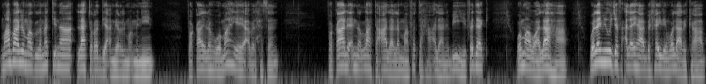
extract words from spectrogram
ما بال مظلمتنا لا ترد يا أمير المؤمنين؟ فقال له وما هي يا أبا الحسن؟ فقال إن الله تعالى لما فتح على نبيه فدك وما والاها ولم يوجف عليها بخيل ولا ركاب.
